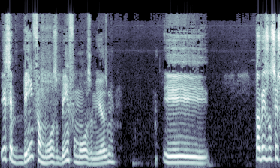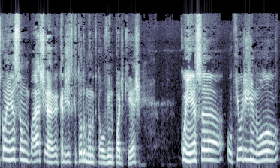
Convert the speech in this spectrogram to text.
esse é bem famoso, bem famoso mesmo. E talvez vocês conheçam, acho, acredito que todo mundo que está ouvindo o podcast conheça o que originou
